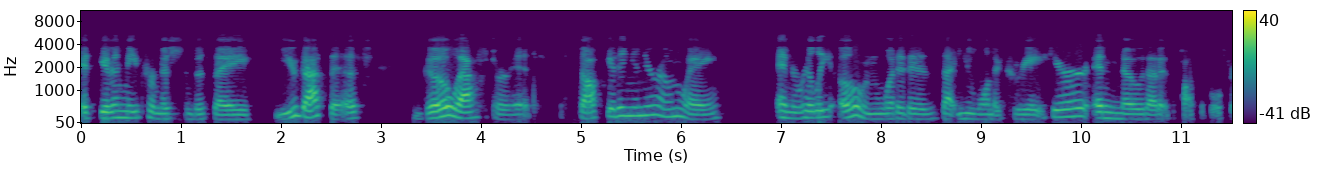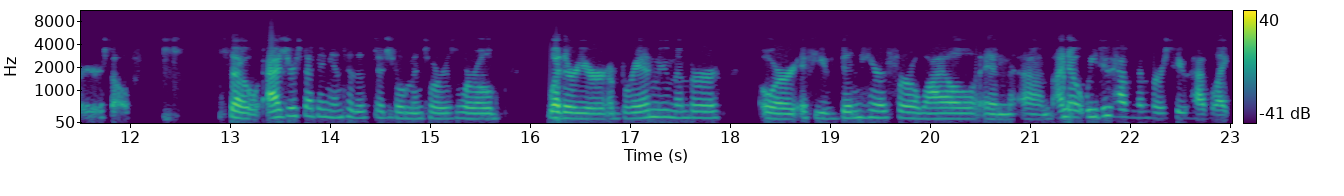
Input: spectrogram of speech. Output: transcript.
It's given me permission to say, you got this, go after it, stop getting in your own way, and really own what it is that you want to create here and know that it's possible for yourself. So as you're stepping into this digital mentors world, whether you're a brand new member or if you've been here for a while and um, i know we do have members who have like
